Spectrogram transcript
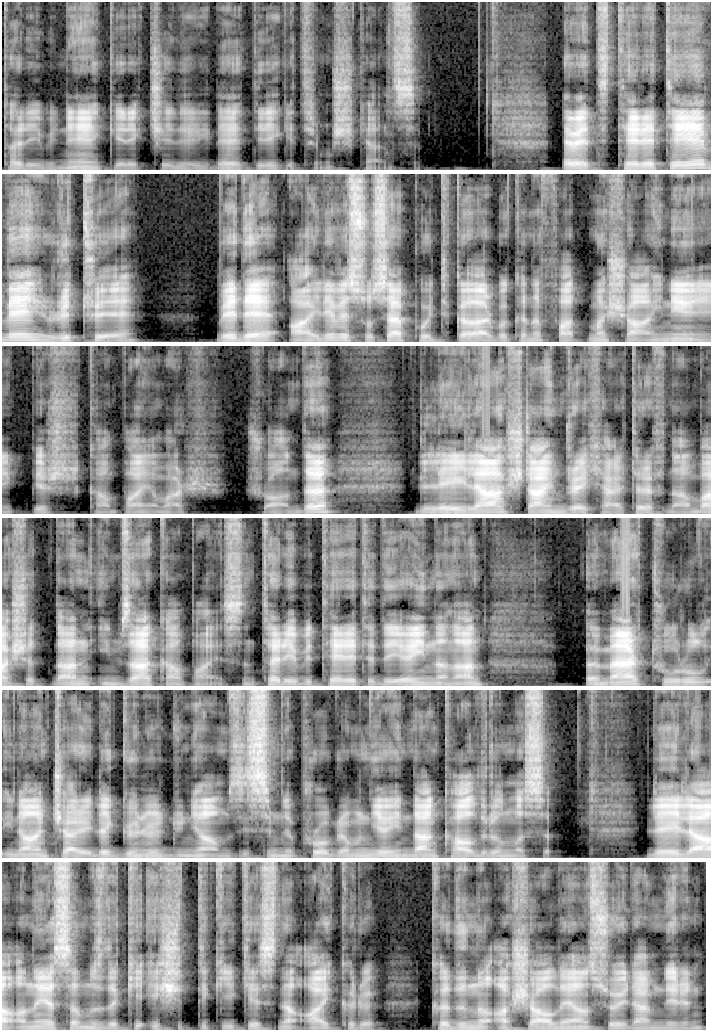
talebini gerekçeleriyle dile getirmiş kendisi. Evet, TRT'ye ve RTÜ'ye ve de Aile ve Sosyal Politikalar Bakanı Fatma Şahin'e yönelik bir kampanya var şu anda. Leyla Steinbrecher tarafından başlatılan imza kampanyasının talebi TRT'de yayınlanan Ömer Tuğrul İnançer ile Gönül Dünyamız isimli programın yayından kaldırılması. Leyla, anayasamızdaki eşitlik ilkesine aykırı, kadını aşağılayan söylemlerin,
